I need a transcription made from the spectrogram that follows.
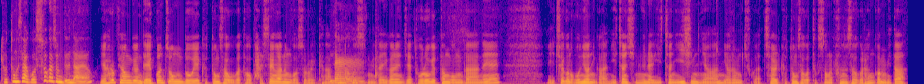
교통사고 수가 좀 느나요? 예, 하루 평균 4건 정도의 교통사고가 더 발생하는 것으로 이렇게 나타나고 네. 있습니다. 이거는 이제 도로교통공단의 이 최근 5년간 2016년, 2020년 여름 휴가철 교통사고 특성을 분석을 한 겁니다.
